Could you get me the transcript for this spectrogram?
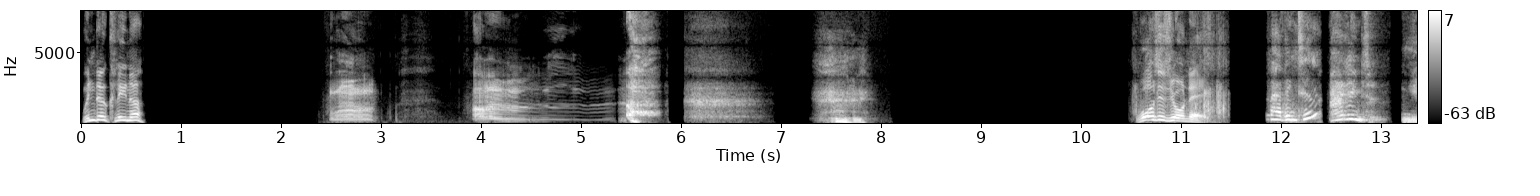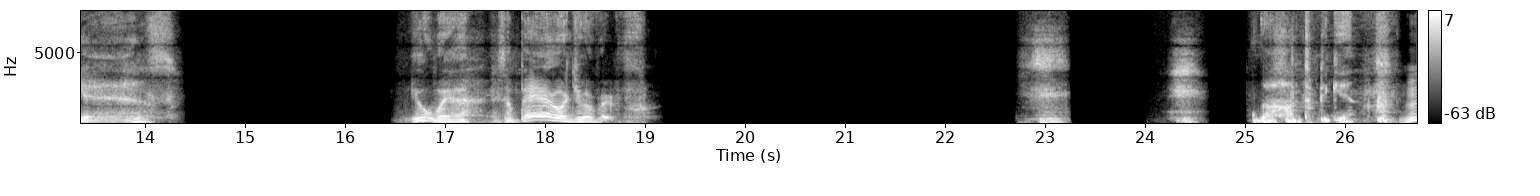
Window cleaner? What is your name? Paddington? Paddington? Yes. You where is a bear on your roof. The hunt begins. Hmm?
